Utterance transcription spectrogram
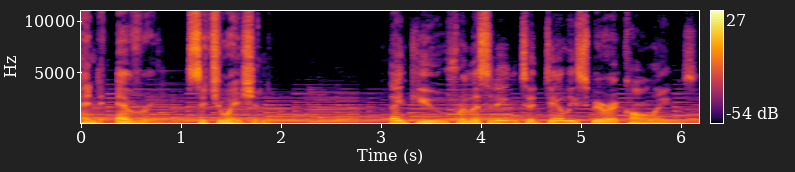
and every situation. Thank you for listening to Daily Spirit Callings.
